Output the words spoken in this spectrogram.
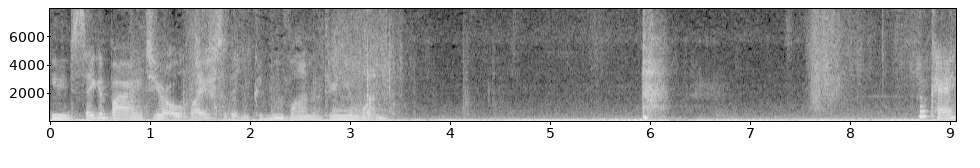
You need to say goodbye to your old life so that you can move on with your new one. okay.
